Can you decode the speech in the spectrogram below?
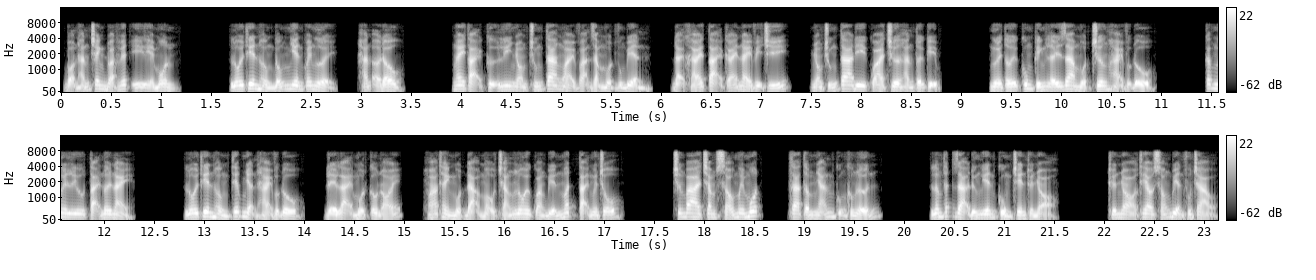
bọn hắn tranh đoạt huyết y hề môn. Lôi thiên hồng đống nhiên quay người, hắn ở đâu? Ngay tại cự ly nhóm chúng ta ngoài vạn dặm một vùng biển, đại khái tại cái này vị trí, nhóm chúng ta đi qua chưa hắn tới kịp. Người tới cung kính lấy ra một trương hải vực đồ. Các ngươi lưu tại nơi này. Lôi thiên hồng tiếp nhận hải vực đồ, để lại một câu nói hóa thành một đạo màu trắng lôi quang biến mất tại nguyên chỗ. Chương ba trăm sáu mươi mốt, ta tâm nhãn cũng không lớn. Lâm thất dạ đứng yên cùng trên thuyền nhỏ. Thuyền nhỏ theo sóng biển phun trào,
